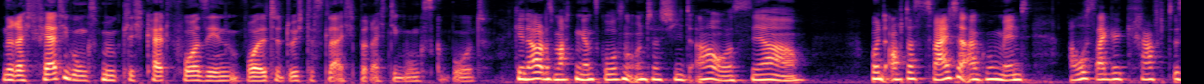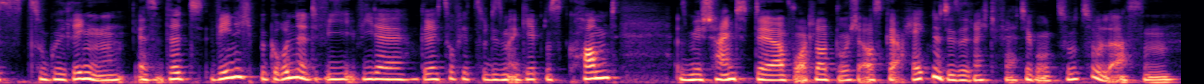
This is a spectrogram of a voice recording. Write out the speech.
eine Rechtfertigungsmöglichkeit vorsehen wollte durch das Gleichberechtigungsgebot. Genau, das macht einen ganz großen Unterschied aus, ja. Und auch das zweite Argument, Aussagekraft ist zu gering. Es wird wenig begründet, wie, wie der Gerichtshof jetzt zu diesem Ergebnis kommt. Also mir scheint der Wortlaut durchaus geeignet, diese Rechtfertigung zuzulassen.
